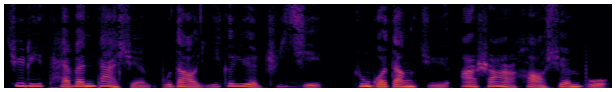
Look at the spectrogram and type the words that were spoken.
距离台湾大选不到一个月之际，中国当局二十二号宣布。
